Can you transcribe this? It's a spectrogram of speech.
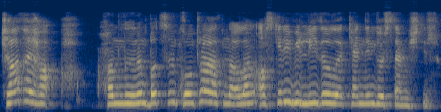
Çağatay Ha- Hanlığı'nın batısını kontrol altına alan askeri bir lider olarak kendini göstermiştir.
